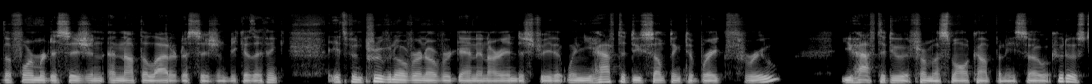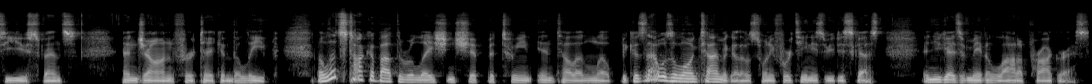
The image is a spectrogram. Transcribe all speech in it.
the former decision and not the latter decision because I think it's been proven over and over again in our industry that when you have to do something to break through, you have to do it from a small company. So kudos to you, Spence and John, for taking the leap. Now let's talk about the relationship between Intel and Lilt because that was a long time ago. That was 2014, as we discussed, and you guys have made a lot of progress.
